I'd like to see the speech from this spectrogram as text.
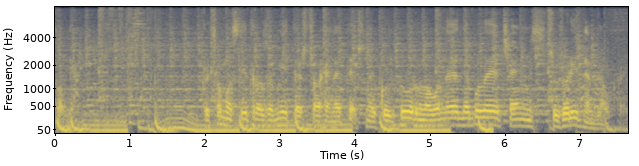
слов'ян. При цьому слід розуміти, що генетично і культурно вони не були чимось чужорідним для України.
